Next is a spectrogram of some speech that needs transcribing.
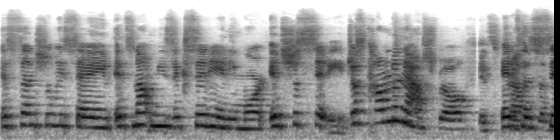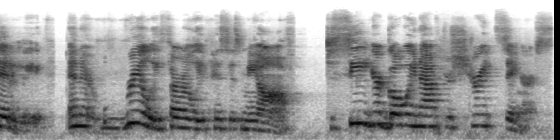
essentially saying it's not Music City anymore. It's just city. Just come to Nashville. It's It's a just city. And it really thoroughly pisses me off to see you're going after street singers.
